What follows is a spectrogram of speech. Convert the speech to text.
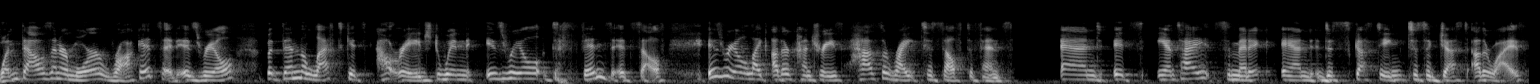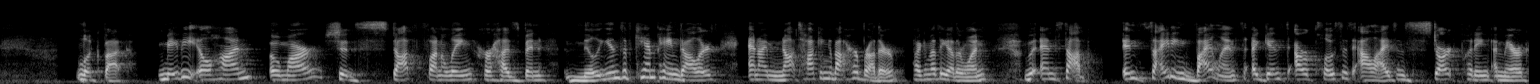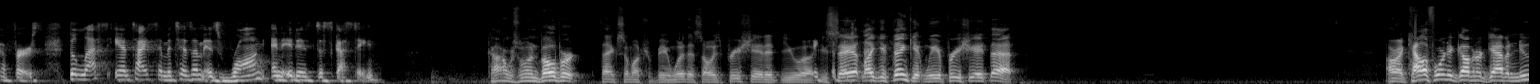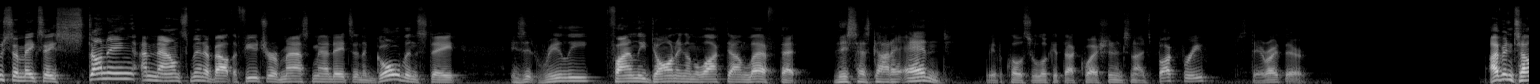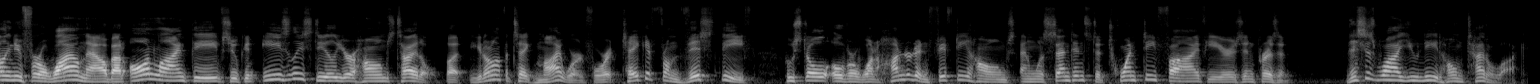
1,000 or more rockets at Israel, but then the left gets outraged when Israel defends itself. Israel, like other countries, has the right to self defense. And it's anti Semitic and disgusting to suggest otherwise. Look, Buck, maybe Ilhan Omar should stop funneling her husband millions of campaign dollars. And I'm not talking about her brother, I'm talking about the other one, and stop inciting violence against our closest allies and start putting America first. The left's anti Semitism is wrong and it is disgusting. Congresswoman Boebert, thanks so much for being with us. Always appreciate it. You, uh, you say it like you think it, and we appreciate that. All right, California Governor Gavin Newsom makes a stunning announcement about the future of mask mandates in the Golden State. Is it really finally dawning on the lockdown left that this has got to end? We have a closer look at that question in tonight's Buck Brief. Stay right there. I've been telling you for a while now about online thieves who can easily steal your home's title, but you don't have to take my word for it. Take it from this thief who stole over 150 homes and was sentenced to 25 years in prison. This is why you need Home Title Lock.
